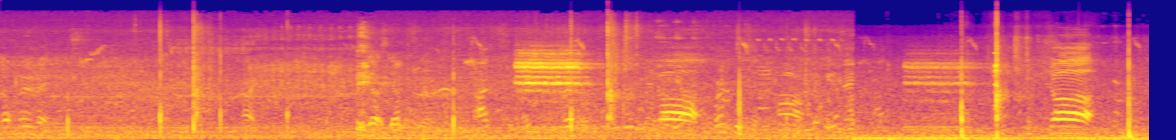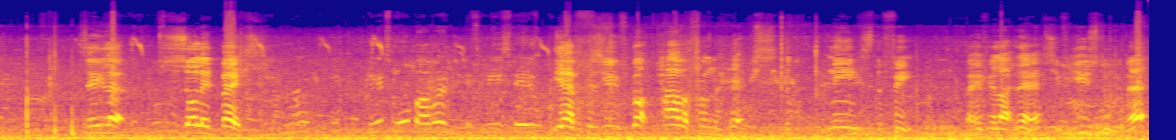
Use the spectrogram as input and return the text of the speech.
not moving. Shot. See, look, solid base. It creates more power if we stay. Yeah, because you've got power from the hips, the knees, the feet. But if you're like this, you've used all of it,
